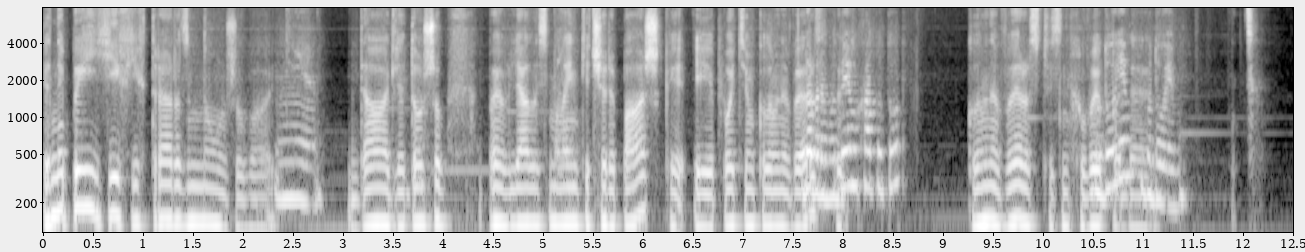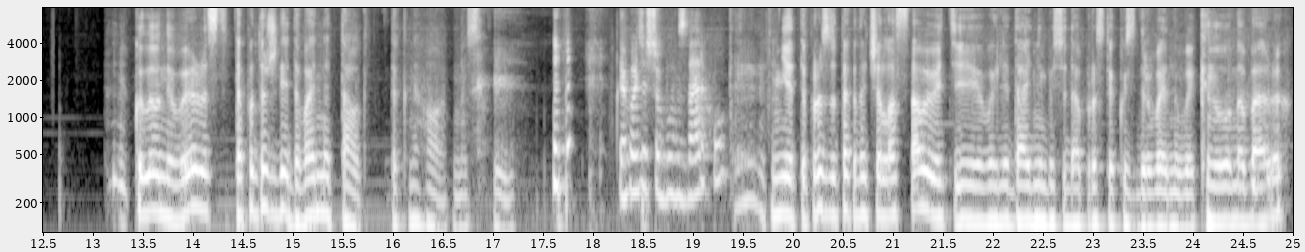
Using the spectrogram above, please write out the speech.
Ти не пий їх, їх треба розмножувати. Ні. Да, для того, щоб появлялись маленькі черепашки, і потім, коли вони виростуть, Добре, будуємо хату тут. коли вони виростуть, з них випаде. Будуємо? Будуємо. Коли вони виростуть, та подожди, давай не так. Так не гарно, стій. Ти хочеш, щоб був зверху? Ні, ти просто так почала ставити і виглядає, ніби сюди просто якусь дровину викинуло на берег.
